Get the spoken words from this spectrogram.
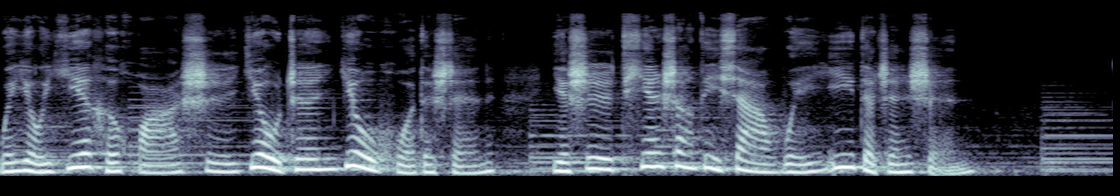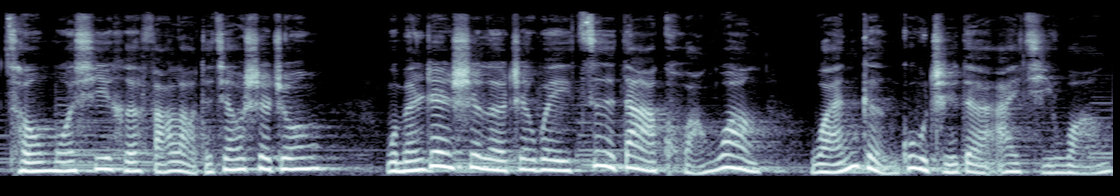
唯有耶和华是又真又活的神，也是天上地下唯一的真神。从摩西和法老的交涉中，我们认识了这位自大狂妄、顽梗固执的埃及王。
